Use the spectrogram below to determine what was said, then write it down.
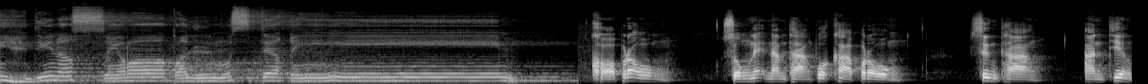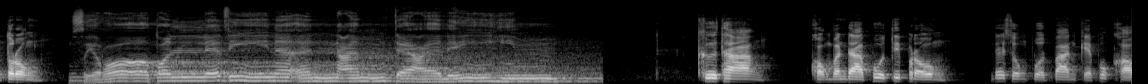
اهدنا الصراط المستقيم ขอพระองค์ทรงแนะนำทางพวกข้าพระองค์ ซึ่งทางอันเที่ยงตรง صراط الذين أنعمت عليهم คือทางของบรรดาผู้ที่พระองค์ได้ทรงโปรดปรานแก่พวกเขา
